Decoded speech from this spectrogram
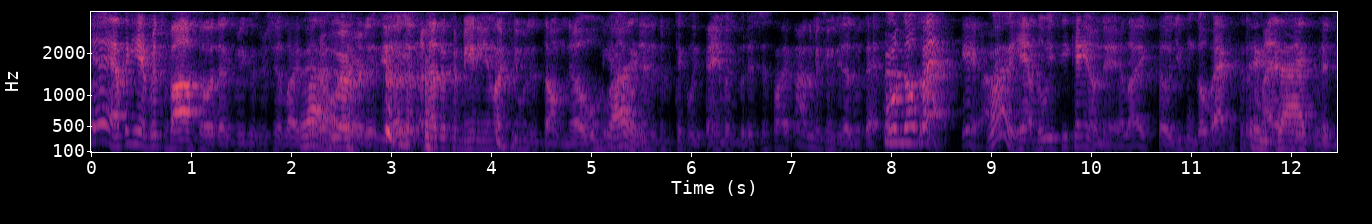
Yeah, I think he had Rich Voss on next week or some shit like that. Right. Whoever it is. You know, like another comedian like people just don't know. Right. know, and it's particularly famous, but it's just like, oh, let me see what he does with that. See or go back. Yeah. Right. He had Louis C.K. on there. Like, so you can go back into the classics exactly. and,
